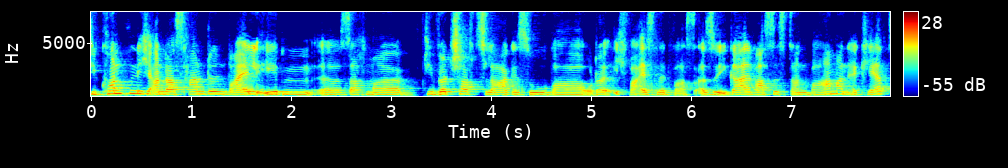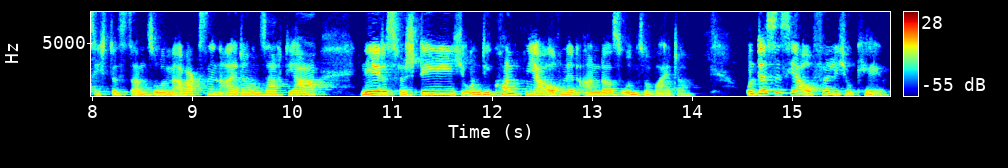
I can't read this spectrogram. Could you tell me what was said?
die konnten nicht anders handeln, weil eben, äh, sag mal, die Wirtschaftslage so war oder ich weiß nicht was. Also egal, was es dann war, man erklärt sich das dann so im Erwachsenenalter und sagt, ja, nee, das verstehe ich und die konnten ja auch nicht anders und so weiter. Und das ist ja auch völlig okay.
